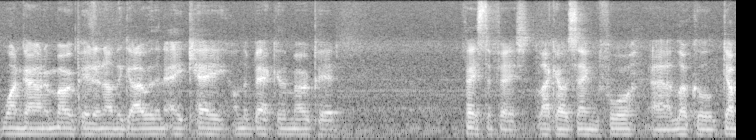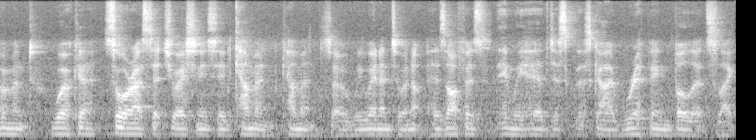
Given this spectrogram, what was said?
one guy on a moped, another guy with an AK on the back of the moped, face to face. Like I was saying before, a local government worker saw our situation, he said, come in, come in. So we went into an, his office, then we heard just this guy ripping bullets like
